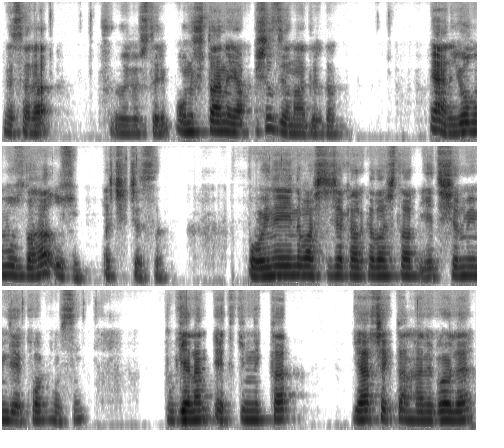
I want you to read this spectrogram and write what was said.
Mesela şurada göstereyim. 13 tane yapmışız ya nadirden. Yani yolumuz daha uzun açıkçası. Oyuna yeni başlayacak arkadaşlar yetişir miyim diye korkmasın. Bu gelen etkinlikler gerçekten hani böyle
